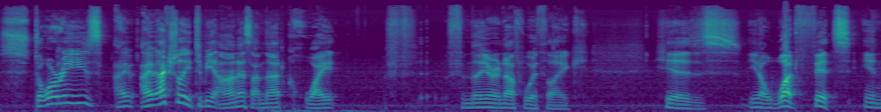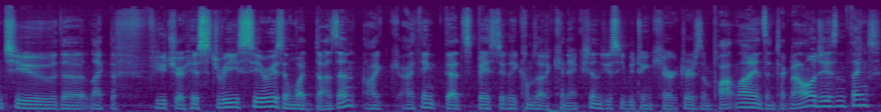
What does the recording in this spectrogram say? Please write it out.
stories. I, I actually, to be honest, I'm not quite f- familiar enough with like his, you know, what fits into the like the future history series and what doesn't. Like, I think that's basically comes out of connections you see between characters and plot lines and technologies and things.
